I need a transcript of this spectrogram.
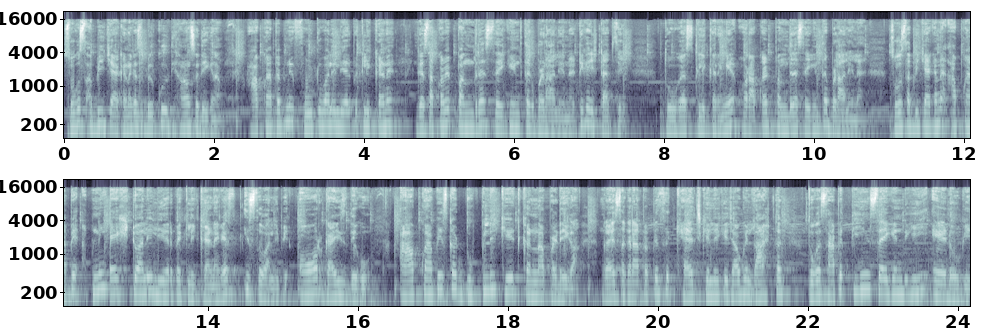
सो बस अभी क्या करना है गैस बिल्कुल ध्यान से देखना। आपको यहाँ पे अपने फ़ोटो वाले लेयर पे क्लिक करना है। जैसे आपका पे पंद्रह सेकेंड तक बढ़ा लेना है, ठीक है, इस टाइप से। तो गैस क्लिक करेंगे और आपका पंद्रह सेकंड तक बढ़ा लेना है। सो गैस अभी क्या करना है? आपको यहाँ पे अपनी टेक्स्ट वाली लेयर पे क्लिक करना है गैस इस वाली पे। और गाइस देखो, आपको यहाँ पे इसका डुप्लीकेट करना पड़ेगा। गैस अगर आप यहाँ पे खींच के लेके जाओगे लास्ट तक तो गैस यहाँ पे तीन सेकंड की ही एड होगी।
